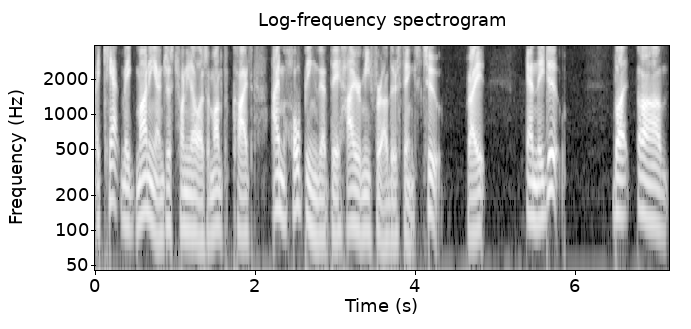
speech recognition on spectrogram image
I can't make money on just twenty dollars a month with clients. I'm hoping that they hire me for other things too, right? And they do, but um,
